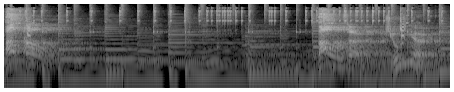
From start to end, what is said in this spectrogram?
Balto! Bowser Jr.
